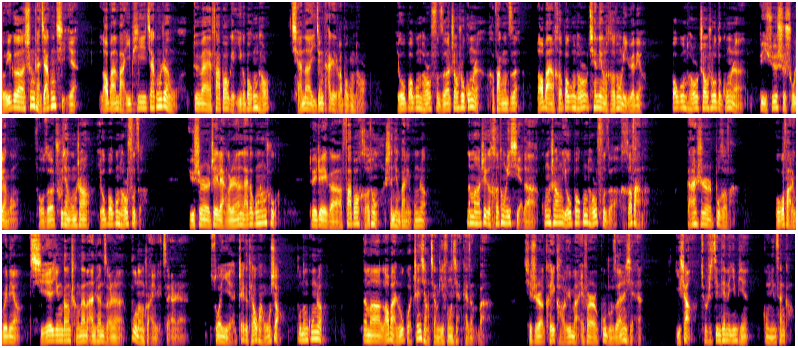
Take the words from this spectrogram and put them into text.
有一个生产加工企业，老板把一批加工任务对外发包给一个包工头，钱呢已经打给了包工头，由包工头负责招收工人和发工资。老板和包工头签订了合同里约定，包工头招收的工人必须是熟练工，否则出现工伤由包工头负责。于是这两个人来到公证处，对这个发包合同申请办理公证。那么这个合同里写的工伤由包工头负责合法吗？答案是不合法。我国法律规定，企业应当承担的安全责任不能转移给自然人，所以这个条款无效，不能公证。那么，老板如果真想降低风险，该怎么办？其实可以考虑买一份雇主责任险。以上就是今天的音频，供您参考。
